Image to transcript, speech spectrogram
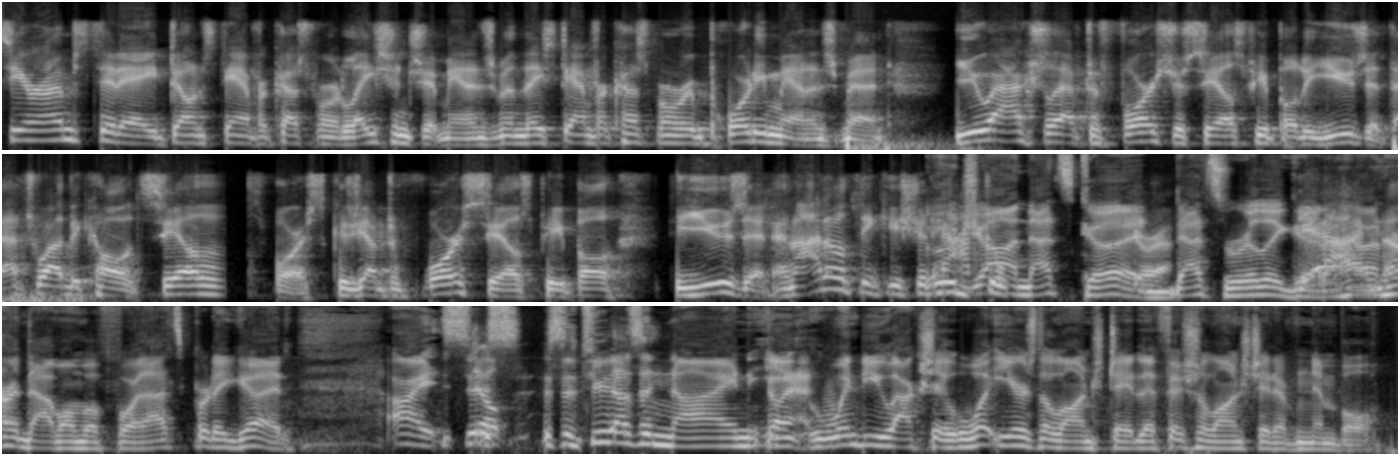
CRMs today don't stand for customer relationship management. They stand for customer reporting management. You actually have to force your salespeople to use it. That's why they call it Salesforce because you have to force salespeople to use it. And I don't think you should Ooh, John, to. that's good. Sure. That's really good. Yeah, I haven't heard that one before. That's pretty good. All right, so, So- so 2009. You- when do you actually? What year's the launch date? The official launch date of Nimble?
